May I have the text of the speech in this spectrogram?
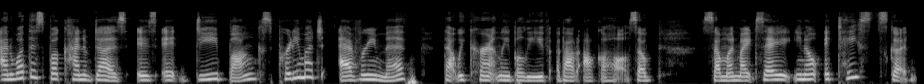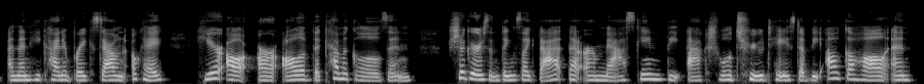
And what this book kind of does is it debunks pretty much every myth that we currently believe about alcohol. So someone might say, you know, it tastes good. And then he kind of breaks down, okay, here are, are all of the chemicals and sugars and things like that that are masking the actual true taste of the alcohol. And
